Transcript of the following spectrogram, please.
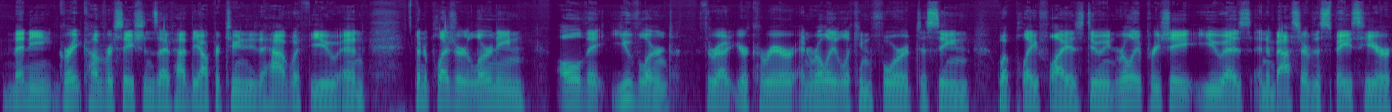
many great conversations I've had the opportunity to have with you. And it's been a pleasure learning all that you've learned throughout your career and really looking forward to seeing what Playfly is doing. Really appreciate you as an ambassador of the space here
